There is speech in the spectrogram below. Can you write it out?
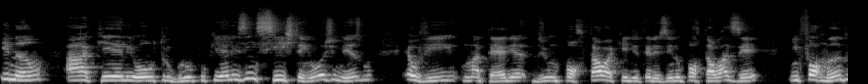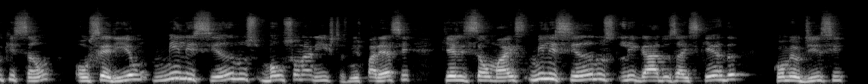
e não àquele outro grupo que eles insistem. Hoje mesmo eu vi matéria de um portal aqui de Teresina, o portal AZ, informando que são ou seriam milicianos bolsonaristas. Me parece que eles são mais milicianos ligados à esquerda, como eu disse,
